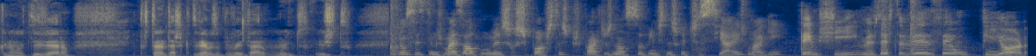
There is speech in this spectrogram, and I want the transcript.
que não a tiveram. Portanto, acho que devemos aproveitar muito isto. Não sei se temos mais algumas respostas por parte dos nossos ouvintes nas redes sociais, Maggie. Temos sim, mas desta vez é o pior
